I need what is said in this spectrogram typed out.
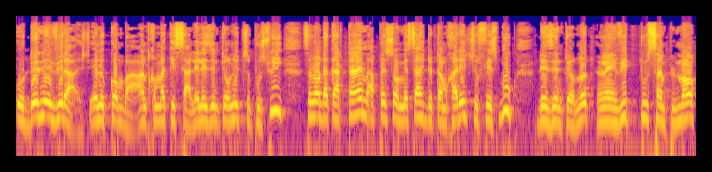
au dernier virage et le combat entre Macky Sall et les internautes se poursuit. Selon Dakar Time, après son message de Tamkharit sur Facebook, des internautes l'invitent tout simplement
